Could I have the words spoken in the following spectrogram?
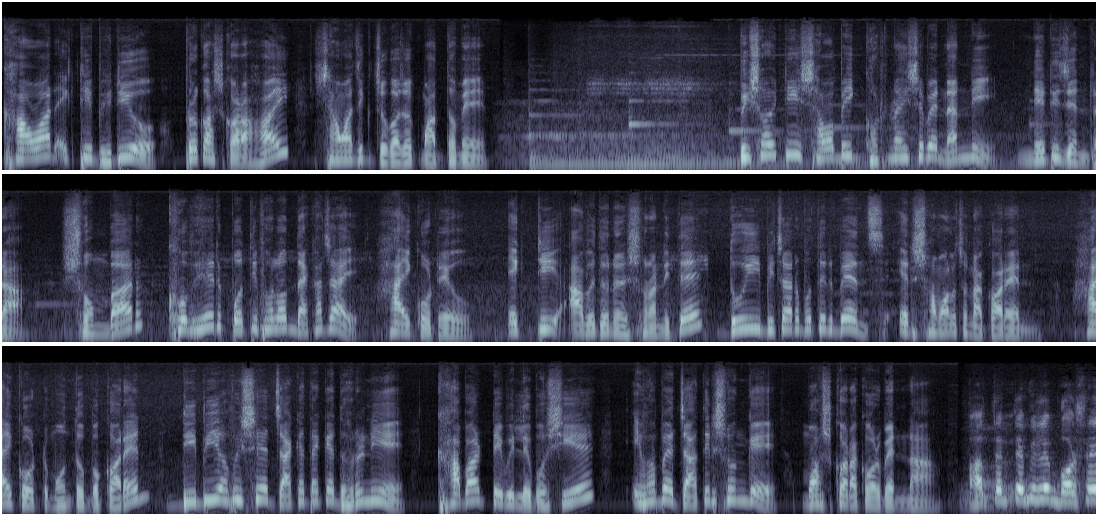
খাওয়ার একটি ভিডিও প্রকাশ করা হয় সামাজিক যোগাযোগ মাধ্যমে। বিষয়টি স্বাভাবিক ঘটনা হিসেবে নেননি নেটিজেনরা। সোমবার ক্ষোভের প্রতিফলন দেখা যায় হাইকোর্টেও। একটি আবেদনের শুনানিতে দুই বিচারপতির বেঞ্চ এর সমালোচনা করেন। হাইকোর্ট মন্তব্য করেন, ডিবি অফিসে যাকে তাকে ধরে নিয়ে খাবার টেবিলে বসিয়ে এভাবে জাতির সঙ্গে মস্করা করবেন না। ভাতের টেবিলে বসে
